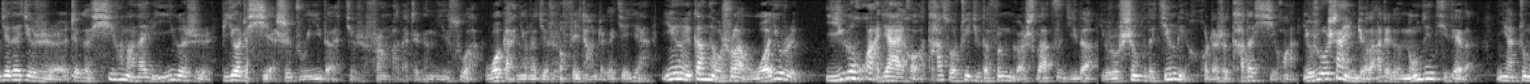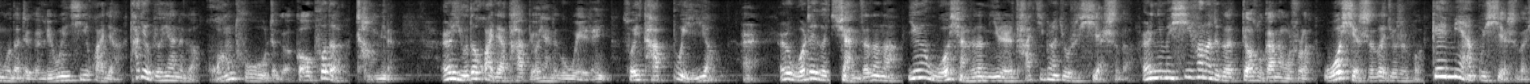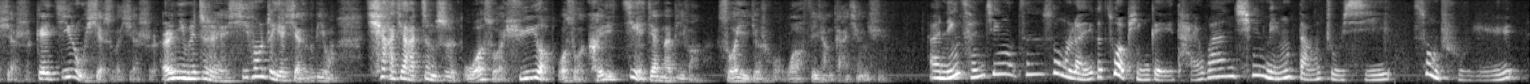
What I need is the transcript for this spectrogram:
我觉得就是这个西方呢，它一个是比较写实主义的，就是方法的这个泥塑啊，我感觉呢就是非常这个借鉴。因为刚才我说了，我就是一个画家也好，他所追求的风格是他自己的，有时候生活的经历或者是他的喜欢，有时候善于表达这个农村题材的。你像中国的这个刘文熙画家，他就表现这个黄土这个高坡的场面，而有的画家他表现这个伟人，所以他不一样。而我这个选择的呢，因为我选择的泥人，它基本上就是写实的。而你们西方的这个雕塑，刚才我说了，我写实的就是说该面部写实的写实，该肌肉写实的写实。而你们这些西方这些写实的地方，恰恰正是我所需要、我所可以借鉴的地方。所以就是我，我非常感兴趣。呃，您曾经赠送了一个作品给台湾亲民党主席宋楚瑜，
